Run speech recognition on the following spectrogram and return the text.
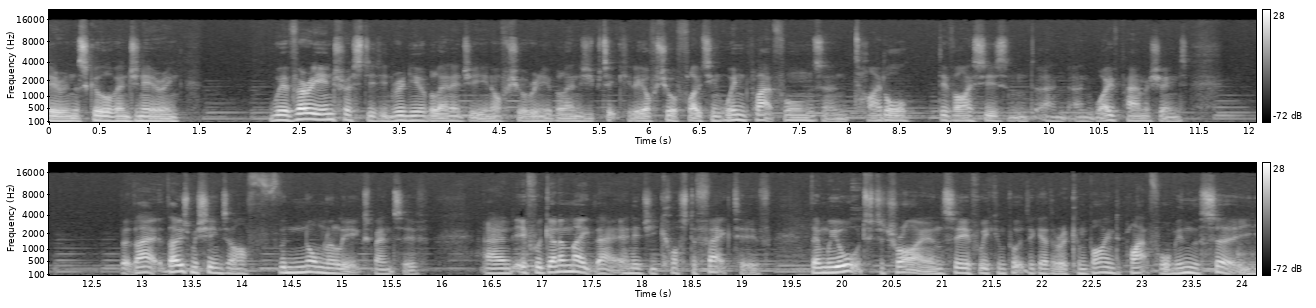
here in the School of Engineering. We're very interested in renewable energy, in offshore renewable energy, particularly offshore floating wind platforms and tidal devices and, and, and wave power machines. But that, those machines are phenomenally expensive. And if we're going to make that energy cost effective, then we ought to try and see if we can put together a combined platform in the sea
